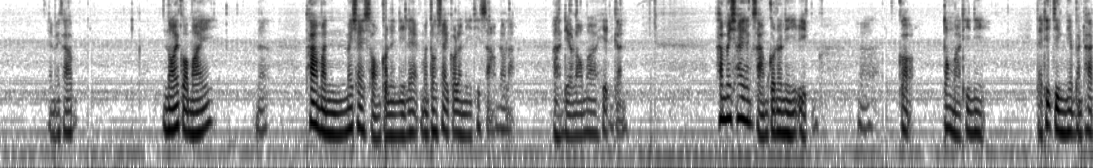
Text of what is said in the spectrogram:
3 เห็นไหมครับ น้อยกว่าไหมนะถ้ามันไม่ใช่ 2 กรณีแรก มันต้องใช่กรณีที่ 3 แล้วล่ะอะเดี๋ยวเรามาเห็นกัน ถ้าไม่ใช่ทั้ง 3 กรณีอีก ก็ต้องมาที่นี่ แต่ที่จริงเนี่ยบรรทัด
